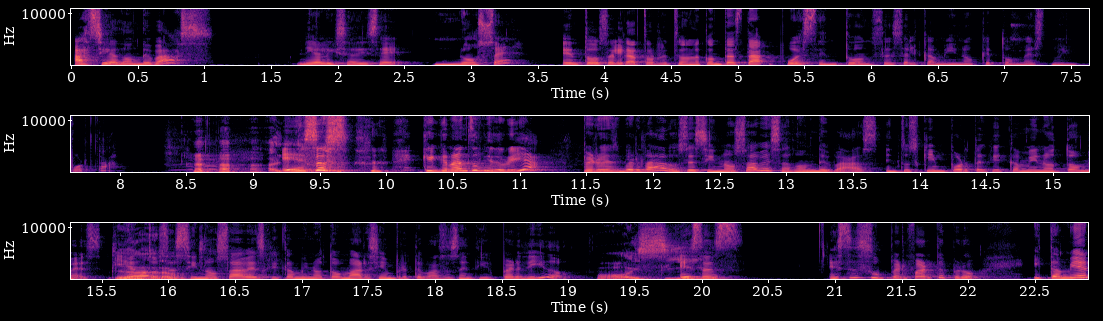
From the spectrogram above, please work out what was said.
¿hacia dónde vas? Y Alicia dice, no sé. Entonces el gato rizón le contesta, pues entonces el camino que tomes no importa. Eso es, qué gran sabiduría. Pero es verdad, o sea, si no sabes a dónde vas, entonces ¿qué importa qué camino tomes? Y entonces si no sabes qué camino tomar, siempre te vas a sentir perdido. ¡Ay, sí! Ese es ese es súper fuerte, pero... Y también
